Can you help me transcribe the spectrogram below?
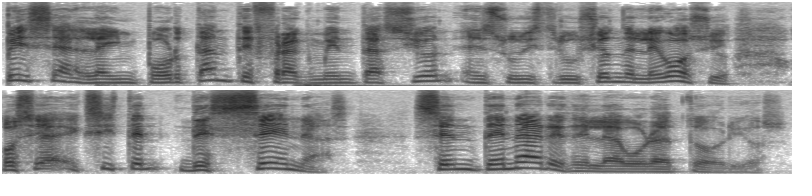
pese a la importante fragmentación en su distribución del negocio. O sea, existen decenas, centenares de laboratorios.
